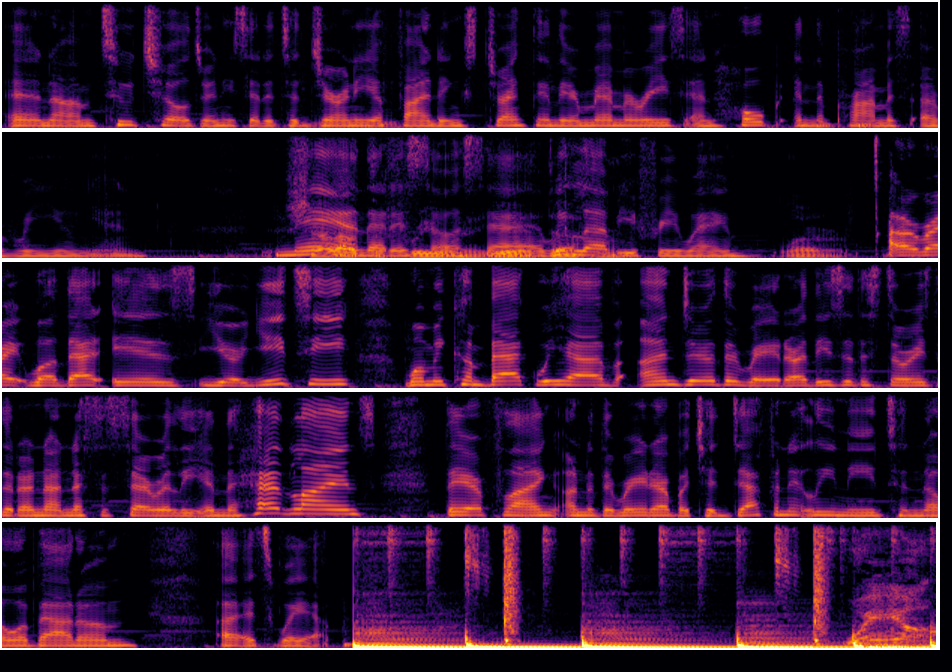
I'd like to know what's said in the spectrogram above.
and um, two children. He said it's a journey of finding strength in their memories and hope in the promise of reunion. Man, that is so sad. Yeah, we love you, Freeway. Word. All right, well, that is your Yeetie. When we come back, we have Under the Radar. These are the stories that are not necessarily in the headlines. They are flying under the radar, but you definitely need to know about them. Uh, it's way up. Way up.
